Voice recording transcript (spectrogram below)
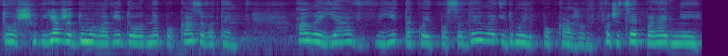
Тож, я вже думала відео не показувати. Але я її такої посадила і думаю, покажу. Отже, це передній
